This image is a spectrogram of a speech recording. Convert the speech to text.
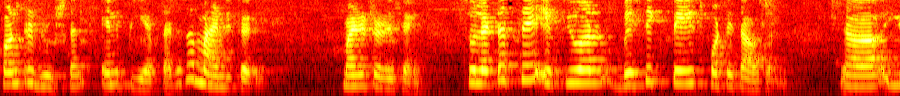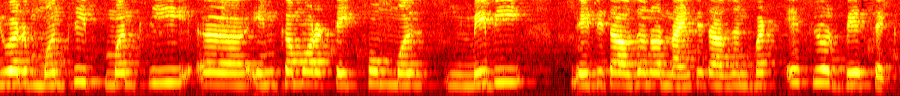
contribution in PF that is a mandatory mandatory thing. So let us say if your basic pay is 40,000 uh, your monthly monthly uh, income or take home was maybe 80,000 or 90,000 but if your basic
